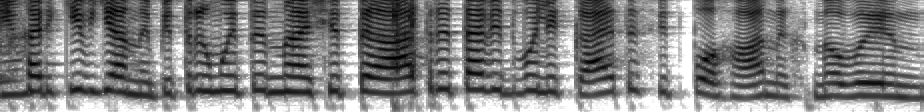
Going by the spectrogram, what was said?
Тож харків'яни підтримуйте наші театри та відволікайтесь від поганих новин.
